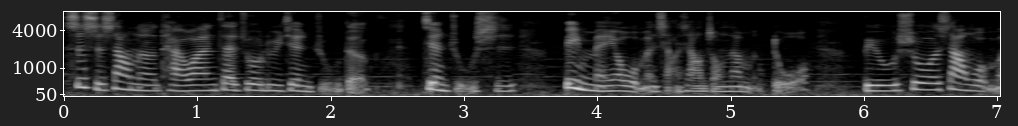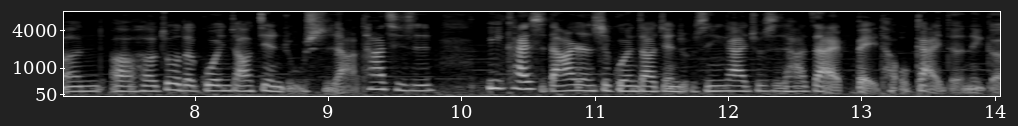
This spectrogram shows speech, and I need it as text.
事实上呢，台湾在做绿建筑的建筑师，并没有我们想象中那么多。比如说，像我们呃合作的郭英昭建筑师啊，他其实一开始大家认识郭英昭建筑师，应该就是他在北投盖的那个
